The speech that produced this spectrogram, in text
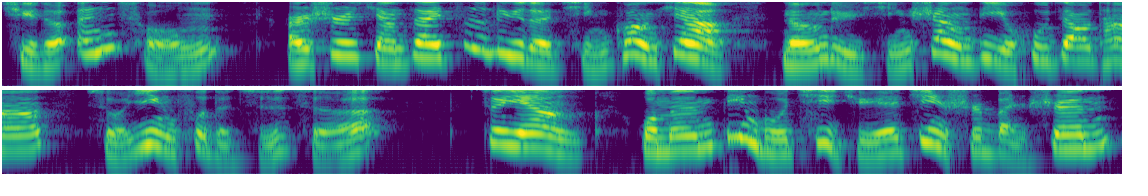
取得恩宠，而是想在自律的情况下能履行上帝呼召他所应付的职责。这样，我们并不弃绝进食本身，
